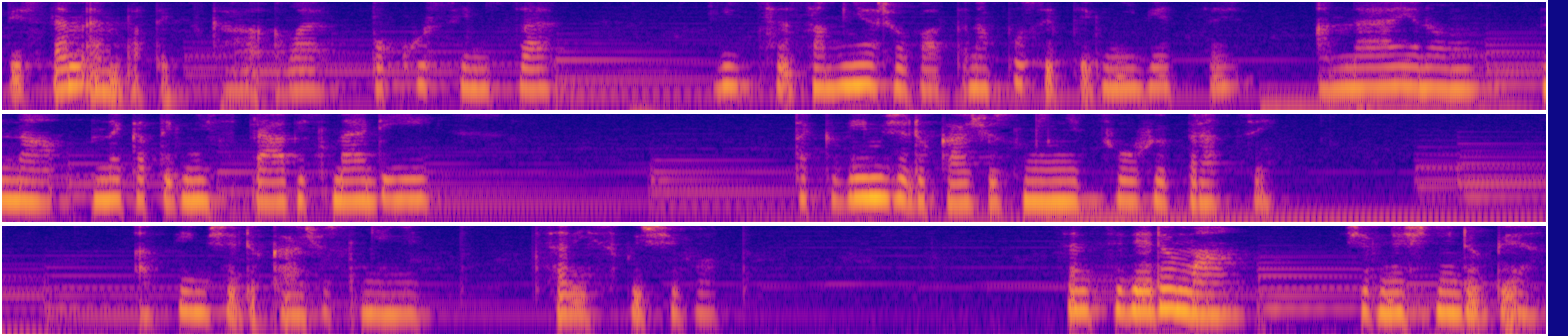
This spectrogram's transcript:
když jsem empatická, ale pokusím se více zaměřovat na pozitivní věci a ne jenom na negativní zprávy z médií, tak vím, že dokážu změnit svou vibraci. A vím, že dokážu změnit celý svůj život. Jsem si vědomá, že v dnešní době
